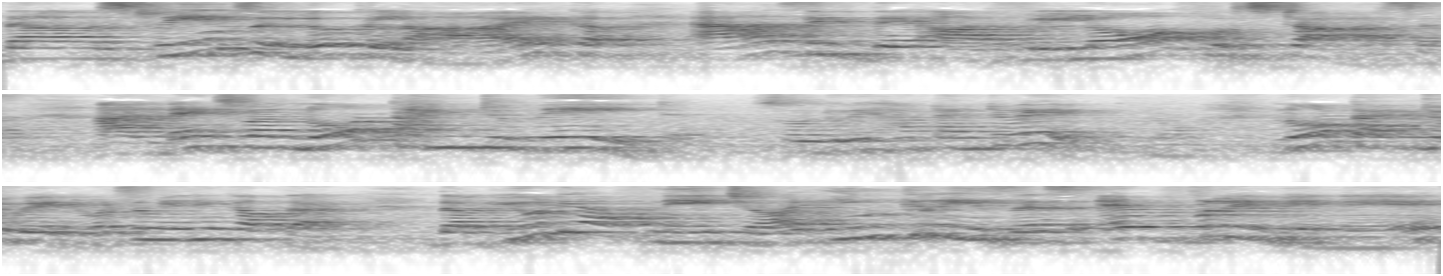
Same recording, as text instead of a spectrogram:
the streams look like uh, as if they are full of stars. And next one, no time to wait. So do we have time to wait? No. No time to wait. What's the meaning of that? The beauty of nature increases every minute.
